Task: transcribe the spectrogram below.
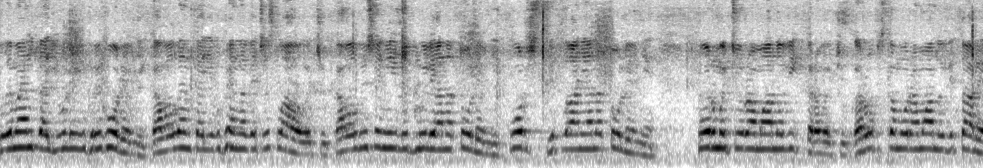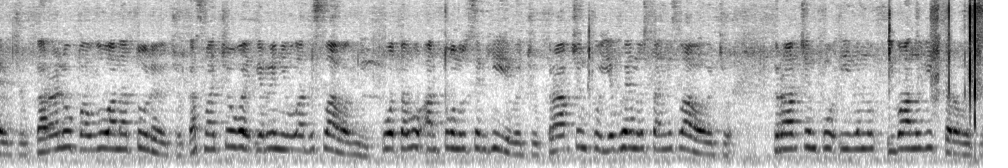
Клименка Юлії Григорівні, Коваленка Євгена В'ячеславовичу, Ковалишиній Людмилі Анатоліївні, Корж Світлані Анатоліївні, Кормичу Роману Вікторовичу, Коробському Роману Віталійовичу, Королю Павлу Анатолійовичу, Космачовій Ірині Владиславовні, Котову Антону Сергійовичу, Кравченку Євгену Станіславовичу, Кравченку Івану, Івану Вікторовичу,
